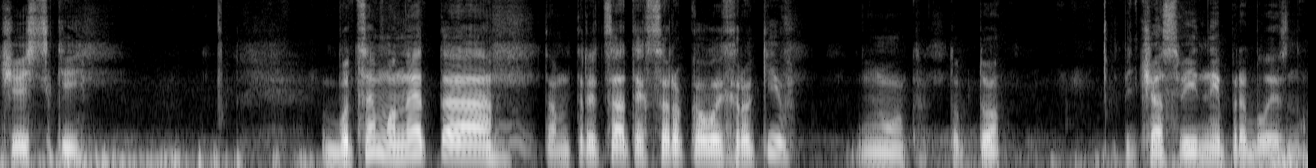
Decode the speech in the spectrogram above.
чеський. Бо це монета 30-40-х років. От, тобто під час війни приблизно.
